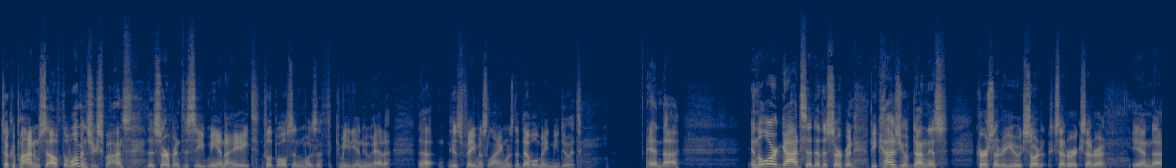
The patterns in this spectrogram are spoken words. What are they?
took upon himself the woman's response. The serpent deceived me and I ate. Flip Wilson was a comedian who had a, the, his famous line was, The devil made me do it. And, uh, and the Lord God said to the serpent, Because you have done this, cursed are you, etc., etc. And uh,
